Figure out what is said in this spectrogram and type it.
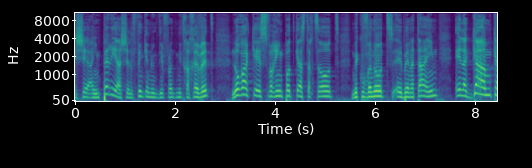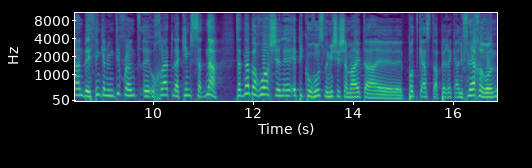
שהאימפריה של Think and Ring Different מתרחבת, לא רק ספרים, פודקאסט, הרצאות מקוונות בינתיים, אלא גם כאן ב-Think and Ring Different הוחלט להקים סדנה סדנה ברוח של אה, אפיקורוס, למי ששמע את הפודקאסט, הפרק הלפני האחרון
